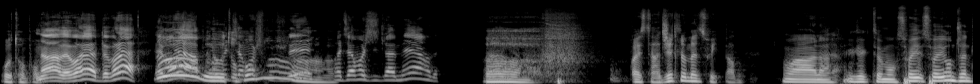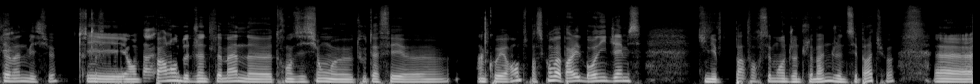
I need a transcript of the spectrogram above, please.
Autant pour moi. Non, ben voilà, ben voilà. Et voilà, après, on va dire, moi, je suis moi. gelé. On va dire, moi, je dis de la merde. Oh. Ouais, c'était un gentleman sweep, pardon. Voilà, exactement. Soyez- soyons gentlemen, messieurs. Et en Par- parlant de gentleman, euh, transition euh, tout à fait euh, incohérente, parce qu'on va parler de Bronny James, qui n'est pas forcément un gentleman, je ne sais pas, tu vois, euh,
